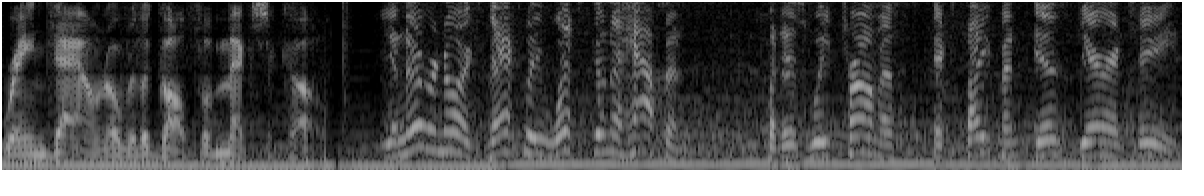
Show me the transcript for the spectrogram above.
rained down over the Gulf of Mexico. You never know exactly what's going to happen, but as we promised, excitement is guaranteed.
